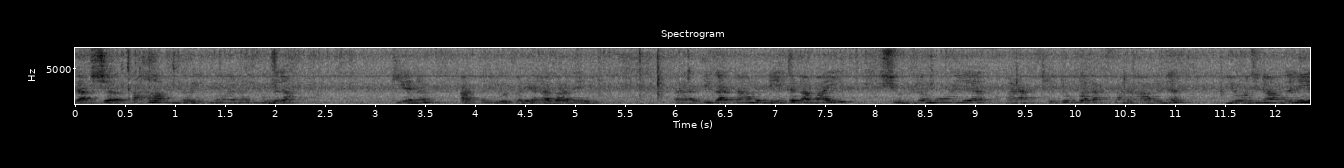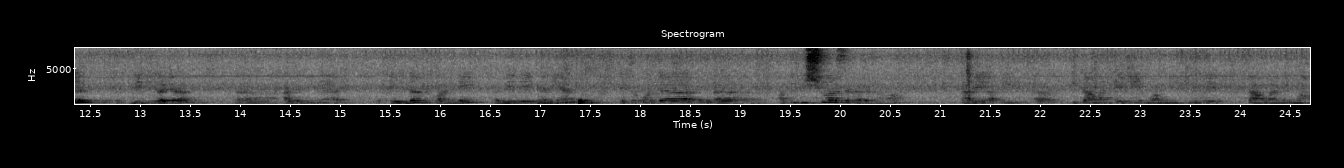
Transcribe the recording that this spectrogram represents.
ලක්ෂ 5 නොඉක්මවන මුදලක් කියන අර්ථ නිරූපණය ලබා දෙන්නේ. ඉතින් ගත්තාම මේක තමයි ශුද්ධ මූල්‍ය 50 කෙටුම්පතක් සඳහා වෙන යෝජනාවලිය විදිහට අද දින එළිදක්වන්නේ මේ ලේඛනය. එතකොට අපි විශ්වාස කරනවා තරේ අපි ඉතාමත් කෙටියෙන් මම මේ කිව්වේ සාමාන්‍ය මහ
